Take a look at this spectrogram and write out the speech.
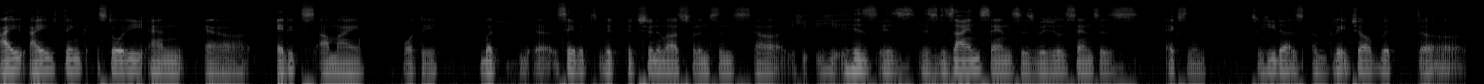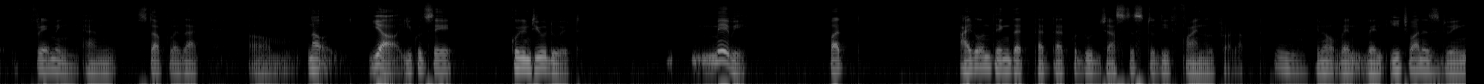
i i think story and uh, edits are my forte but uh, say with with, with Srinivas for instance uh, he, he his his his design sense his visual sense is excellent so he does a great job with uh, framing and stuff like that um, now yeah you could say couldn't you do it maybe but i don't think that that, that would do justice to the final product Mm. you know when when each one is doing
